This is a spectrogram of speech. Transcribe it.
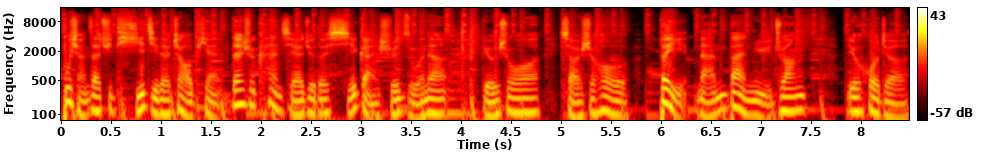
不想再去提及的照片，但是看起来觉得喜感十足呢？比如说小时候被男扮女装，又或者。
